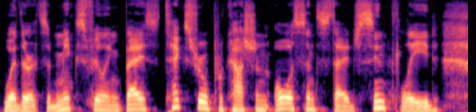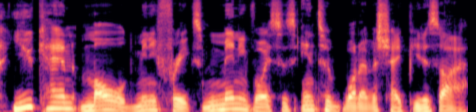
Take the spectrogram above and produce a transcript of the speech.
whether it's a mix filling bass, textural percussion, or center stage synth lead, you can mold Mini Freak's many voices into whatever shape you desire.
